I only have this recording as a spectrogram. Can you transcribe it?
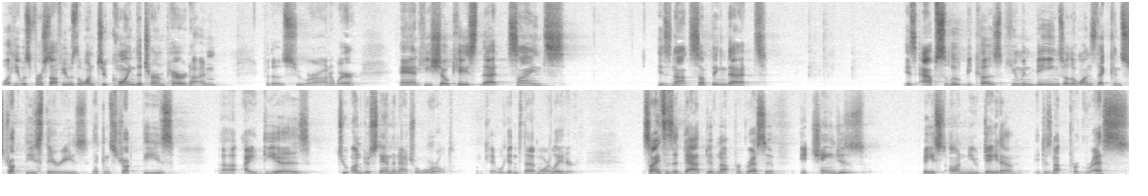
Well, he was, first off, he was the one to coin the term paradigm, for those who are unaware. And he showcased that science is not something that is absolute because human beings are the ones that construct these theories, that construct these uh, ideas to understand the natural world. Okay, we'll get into that more later. Science is adaptive, not progressive. It changes based on new data. It does not progress.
